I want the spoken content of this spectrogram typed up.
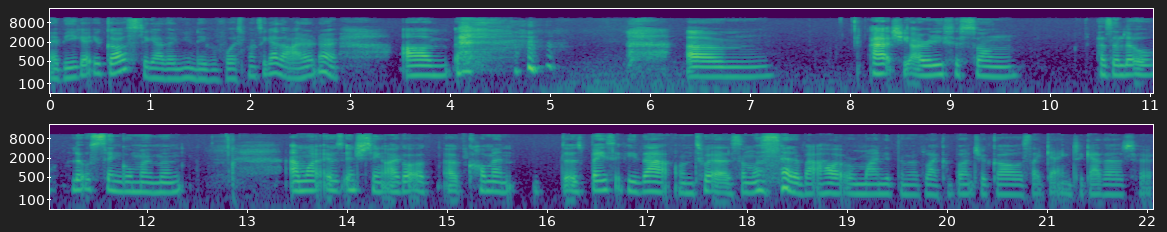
Maybe you get your girls together and you leave a voicemail together. I don't know. Um, um, actually, I released a song as a little little single moment, and what it was interesting. I got a, a comment that was basically that on Twitter. Someone said about how it reminded them of like a bunch of girls like getting together to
